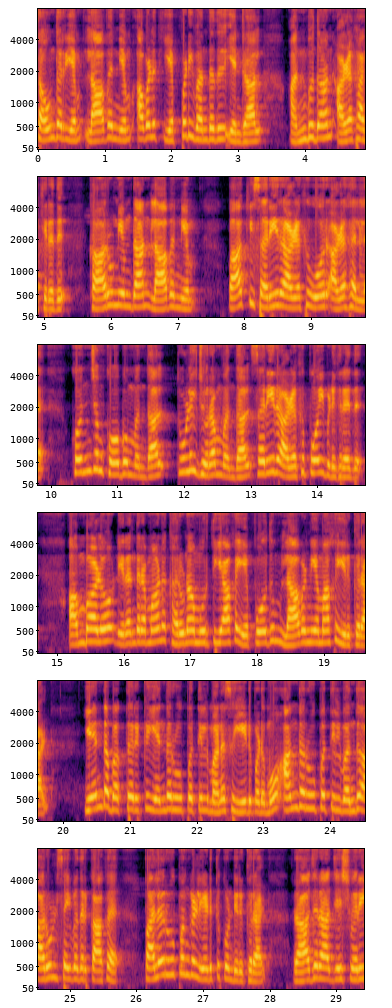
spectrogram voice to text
சௌந்தரியம் லாவண்யம் அவளுக்கு எப்படி வந்தது என்றால் அன்புதான் அழகாகிறது. காருண்யம்தான் லாவண்யம். பாக்கி சரீர அழகு ஓர் அழகல்ல. கொஞ்சம் கோபம் வந்தால் துளி ஜுரம் வந்தால் சரீர அழகு போய்விடுகிறது. அம்பாளோ நிரந்தரமான கருணாமூர்த்தியாக எப்போதும் லாவண்யமாக இருக்கிறாள். எந்த பக்தருக்கு எந்த ரூபத்தில் மனசு ஈடுபடுமோ அந்த ரூபத்தில் வந்து அருள் செய்வதற்காக பல ரூபங்கள் எடுத்துக்கொண்டிருக்கிறாள். ராஜராஜேஸ்வரி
